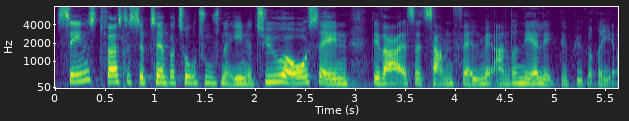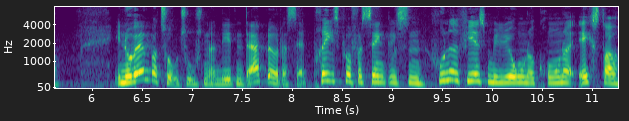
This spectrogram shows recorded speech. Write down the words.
senest 1. september 2021, og årsagen det var altså et sammenfald med andre nærliggende byggerier. I november 2019 der blev der sat pris på forsinkelsen 180 millioner kroner ekstra,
